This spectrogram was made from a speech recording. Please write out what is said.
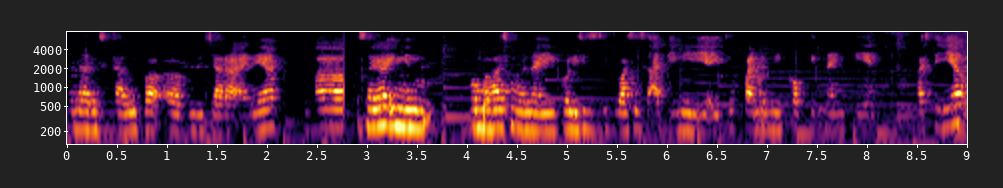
menarik sekali Pak eh, pembicaraannya. Eh, saya ingin membahas mengenai kondisi situasi saat ini yaitu pandemi COVID-19. Pastinya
